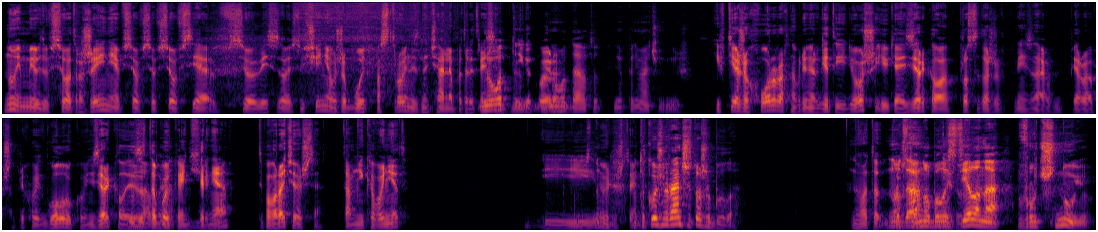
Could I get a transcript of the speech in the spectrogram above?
Ну, имею в виду все отражение, все, все, все, все, все, весь освещение уже будет построено изначально под ray tracing. Ну вот, никакой... ну вот да, вот я понимаю, о чем ты говоришь. И в тех же хоррорах, например, где ты идешь, и у тебя зеркало, просто даже, не знаю, первое, что приходит в голову, какое-нибудь зеркало, ну, и да, за тобой какая-нибудь херня, ты поворачиваешься, там никого нет, и, ну, или что ну, такое же раньше тоже было. Ну, это, ну, Просто да, оно было нет. сделано вручную.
